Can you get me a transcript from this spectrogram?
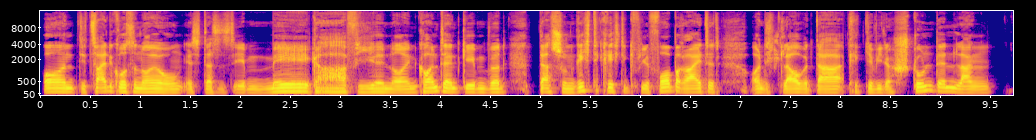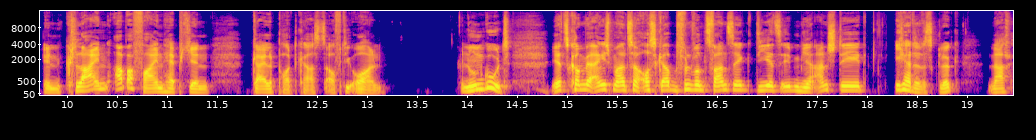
Und die zweite große Neuerung ist, dass es eben mega viel neuen Content geben wird, das schon richtig, richtig viel vorbereitet. Und ich glaube, da kriegt ihr wieder stundenlang in kleinen, aber feinen Häppchen geile Podcasts auf die Ohren. Nun gut, jetzt kommen wir eigentlich mal zur Ausgabe 25, die jetzt eben hier ansteht. Ich hatte das Glück, nach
